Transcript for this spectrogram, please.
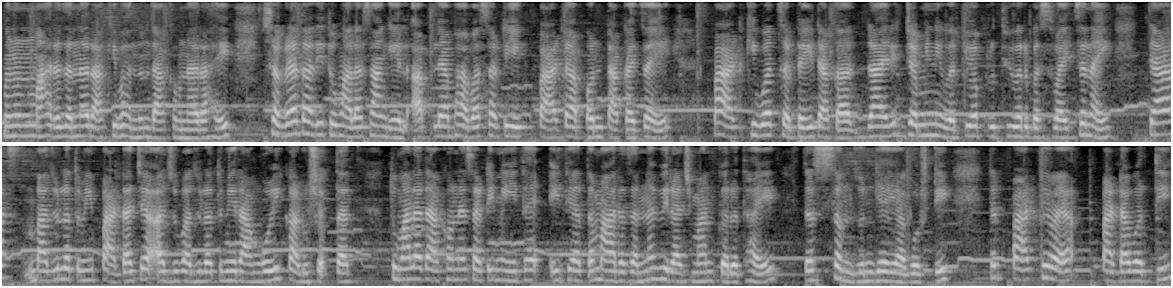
म्हणून महाराजांना राखी बांधून दाखवणार आहे. सगळ्यात आधी तुम्हाला सांगेल आपल्या भावासाठी एक पाट आपण टाकायचा आहे. पाट किंवा चटई टाका. डायरेक्ट जमिनीवर किंवा पृथ्वीवर बसवायचं नाही. त्या बाजूला तुम्ही पाटाच्या आजूबाजूला तुम्ही रांगोळी काढू शकतात. तुम्हाला दाखवण्यासाठी मी इथे इथे आता महाराजांना विराजमान करत आहे. तर समजून घ्या या गोष्टी. तर पाट ठेवा पाटावरती.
